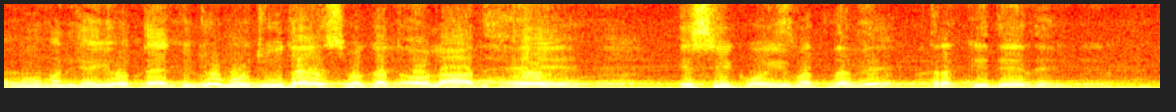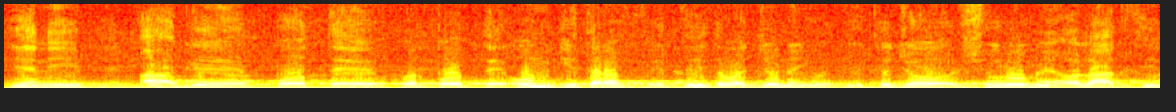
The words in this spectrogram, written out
عموماً یہی ہوتا ہے کہ جو موجودہ اس وقت اولاد ہے، اسی کو ہی مطلب ترقی دے دے۔ یعنی آگے پوتے پر پوتے ان کی طرف اتنی توجہ نہیں ہوتی۔ تو جو شروع میں اولاد تھی،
